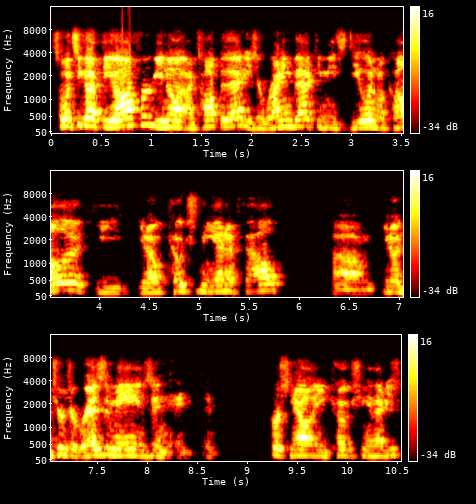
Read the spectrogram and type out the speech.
So once he got the offer, you know, on top of that, he's a running back. He meets Deland McCullough. He, you know, coached in the NFL. Um, you know, in terms of resumes and, and, and, personality and coaching and that, he's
